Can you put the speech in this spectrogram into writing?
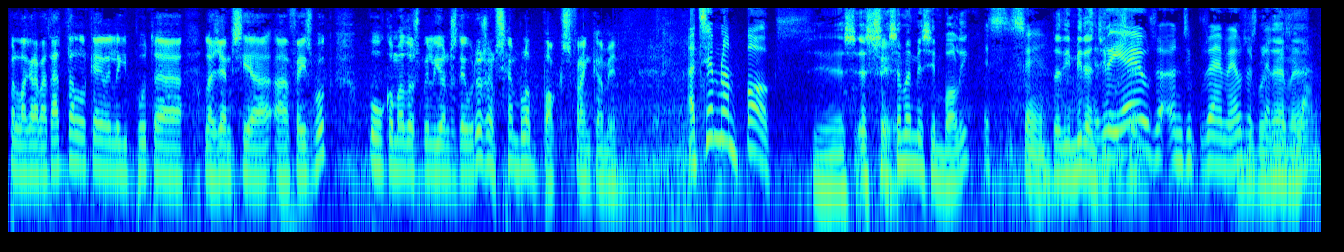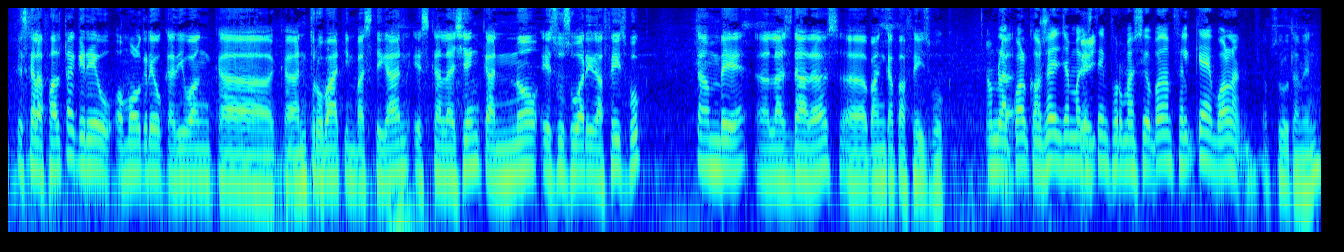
per la gravetat del que li imputa l'agència a Facebook, 1,2 milions d'euros em semblen pocs, francament. et semblen pocs? Sí, és, és, Sí. sembla més simbòlic És, sí. de dir, mira, ens és hi dir, posem. eh, us, ens hi posem, eh, us Ens hi estem posem, eh? vigilant. És que la falta greu, o molt greu, que diuen que, que han trobat investigant, és que la gent que no és usuari de Facebook, també eh, les dades eh, van cap a Facebook. Amb la qual cosa ells amb Ei. aquesta informació poden fer el que volen. Absolutament.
